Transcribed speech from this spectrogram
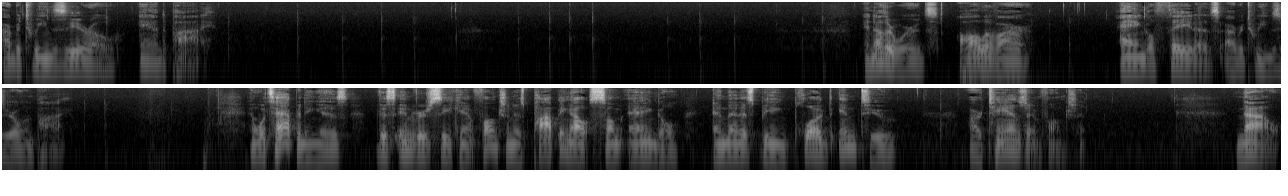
are between 0 and pi. In other words, all of our angle thetas are between 0 and pi. And what's happening is this inverse secant function is popping out some angle and then it's being plugged into our tangent function. Now,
